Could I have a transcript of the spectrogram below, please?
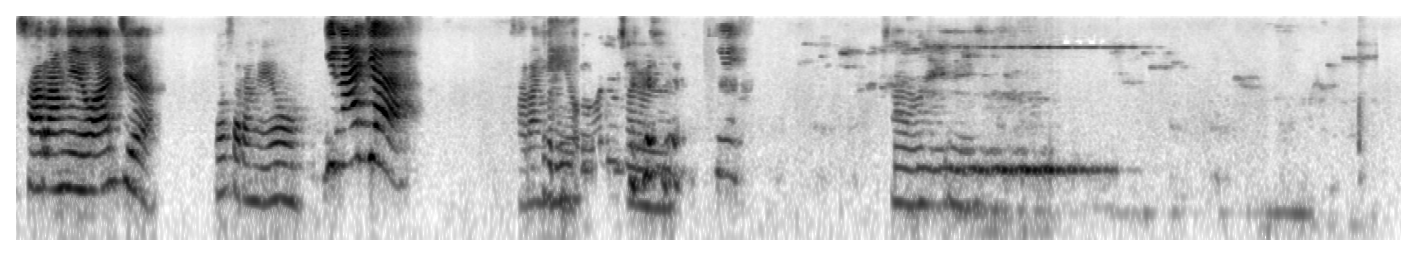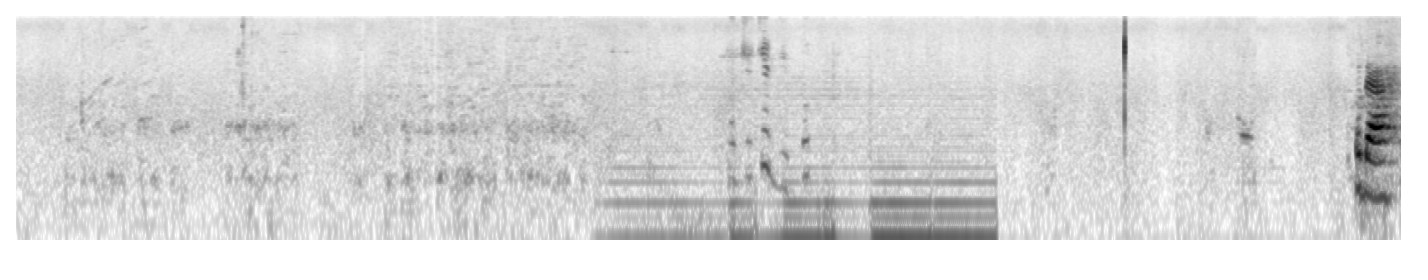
Sarangeo aja. Oh, sarangeo. gini aja Sarangeo. Cici gitu Udah.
